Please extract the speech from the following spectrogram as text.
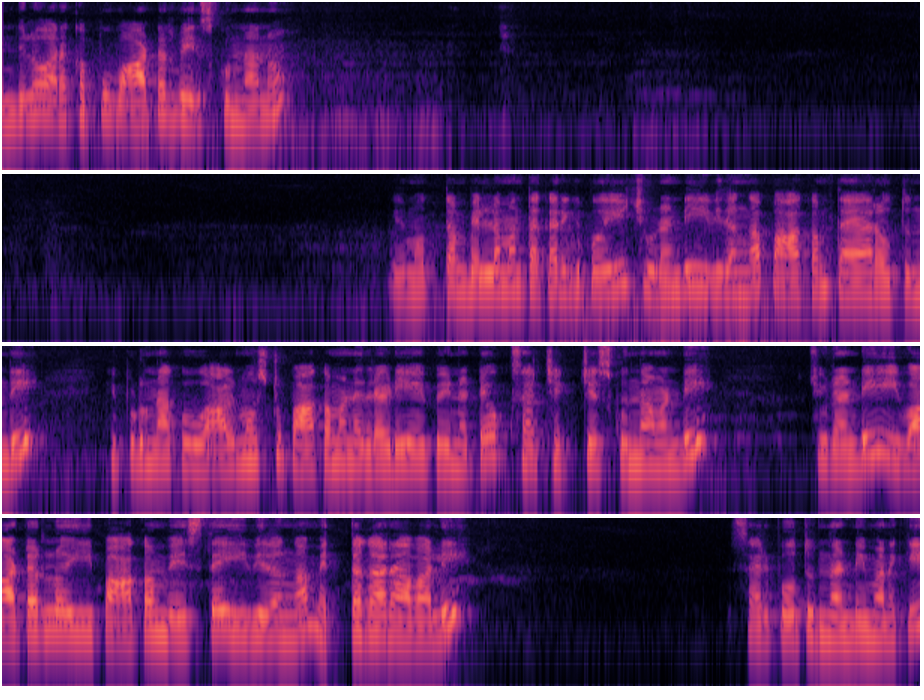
ఇందులో అరకప్పు వాటర్ వేసుకున్నాను. ఇది మొత్తం బెల్లం అంతా కరిగిపోయి చూడండి ఈ విధంగా పాకం తయారవుతుంది. ఇప్పుడు నాకు ఆల్మోస్ట్ పాకం అనేది రెడీ అయిపోయినట్టే ఒకసారి చెక్ చేసుకుందామండి. చూడండి ఈ వాటర్లో ఈ పాకం వేస్తే ఈ విధంగా మెత్తగా రావాలి. సరిపోతుందండి మనకి.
